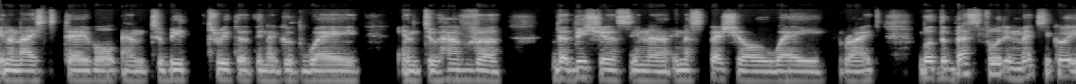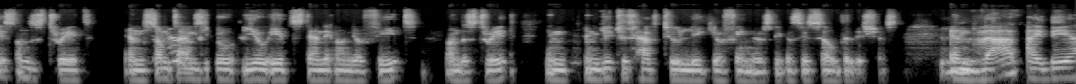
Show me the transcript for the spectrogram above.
in a nice table and to be treated in a good way and to have uh, the dishes in a in a special way right? But the best food in mexico is on the street. And sometimes you you eat standing on your feet on the street and and you just have to lick your fingers because it's so delicious. And that idea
